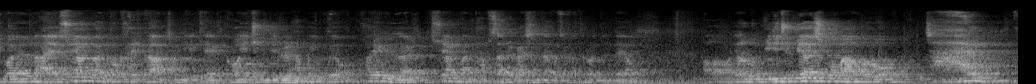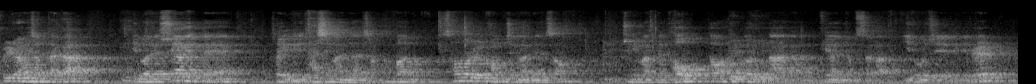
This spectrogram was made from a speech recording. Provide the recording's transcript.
이번에는 아예 수양관으로 갈까 좀 이렇게 거의 준비를 하고 있고요. 화요일 날 수양관 답사를 가신다고 제가 들었는데요. 어, 여러분 미리 준비하시고 마음으로 잘 훈련하셨다가 이번에 수양회 때 저희들이 다시 만나서 한번 서로를 검증하면서 주님 앞에 더욱더 한 걸음 나아가는 귀한 역사가 이루어져야 되기를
